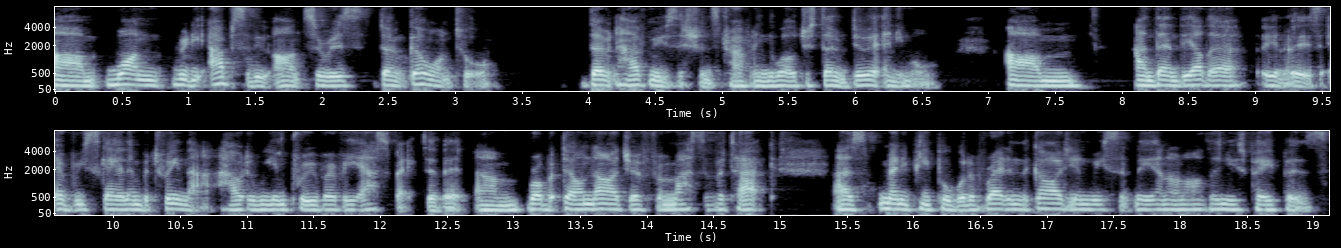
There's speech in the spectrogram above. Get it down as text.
Um, one really absolute answer is don't go on tour. Don't have musicians traveling the world. Just don't do it anymore. Um, and then the other, you know, is every scale in between that. How do we improve every aspect of it? Um, Robert Del Naja from Massive Attack, as many people would have read in The Guardian recently and on other newspapers,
